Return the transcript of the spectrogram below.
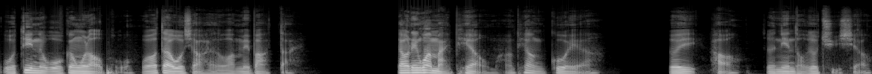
我订了，我跟我老婆，我要带我小孩的话没办法带，要另外买票嘛，票很贵啊，所以好，这个念头就取消。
